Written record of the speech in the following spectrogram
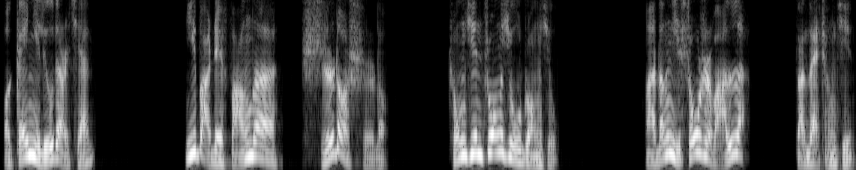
我给你留点钱。你把这房子拾掇拾掇，重新装修装修，啊，等你收拾完了，咱再成亲。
